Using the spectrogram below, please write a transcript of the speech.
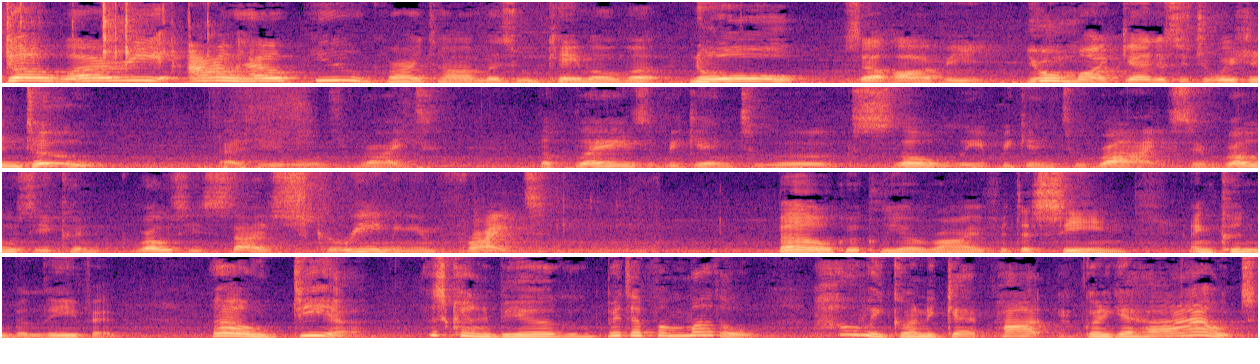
Don't worry, I'll help you, cried Thomas, who came over. No, said Harvey. You might get a situation too. As he was right. The blaze began to uh, slowly begin to rise, and Rosie couldn't. Rosie started screaming in fright. Belle quickly arrived at the scene and couldn't believe it. Oh dear, there's going to be a bit of a muddle. How are we going to get part, going to get her out?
